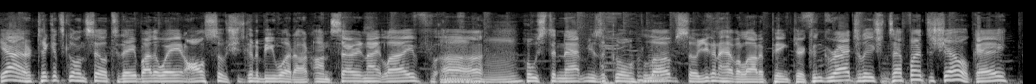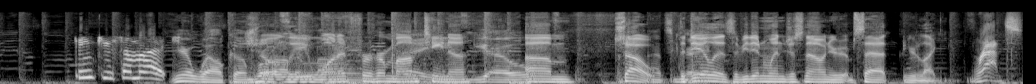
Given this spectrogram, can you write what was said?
Yeah, her tickets go on sale today, by the way. And also, she's going to be what on, on Saturday Night Live, uh, Mm-hmm. hosting that musical Love. So you're going to have a lot of pink there. Congratulations. Have fun at the show, okay? Thank you so much. You're welcome. Hold Jolie the won it for her mom, There Tina. you Go. Um, so That's the great. deal is, if you didn't win just now and you're upset, you're like rats.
